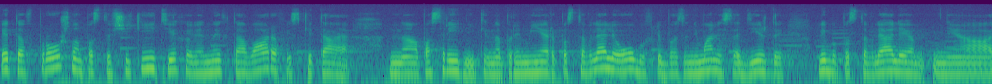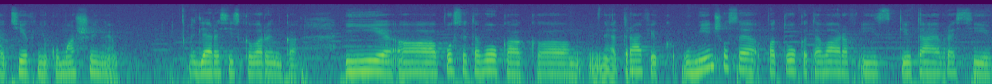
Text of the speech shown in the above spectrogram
это в прошлом поставщики тех или иных товаров из Китая. На посредники, например, поставляли обувь, либо занимались одеждой, либо поставляли а, технику, машины для российского рынка. И э, после того, как э, трафик уменьшился, потока товаров из Китая в Россию,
